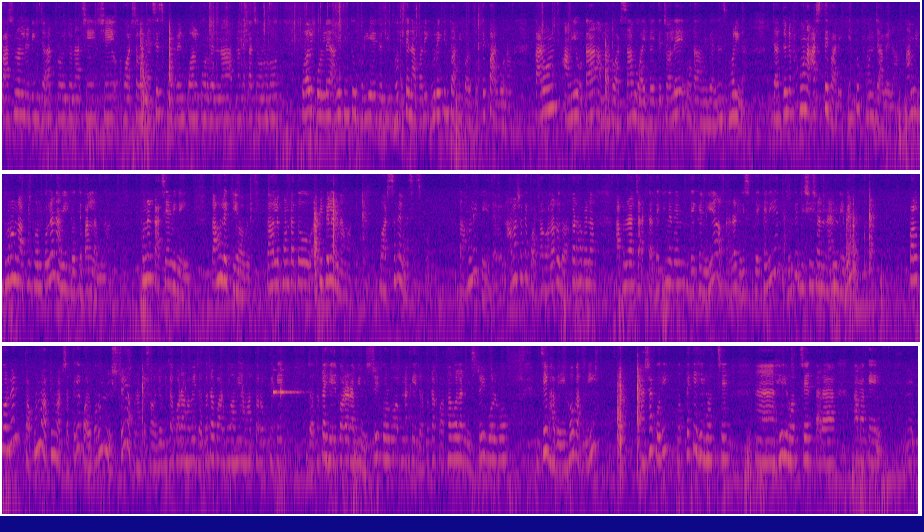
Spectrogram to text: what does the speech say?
পার্সোনাল রিডিং যার প্রয়োজন আছে, সে হোয়াটসঅ্যাপে মেসেজ করবেন কল করবেন না। আপনাদের কাছে অনুরোধ কল করলে আমি কিন্তু ঘুরিয়ে যদি ধরতে না পারি, ঘুরে কিন্তু আমি কল করতে পারব না। কারণ আমি ওটা আমার হোয়াটসঅ্যাপ ওয়াইফাইতে চলে, ওটা আমি ব্যালেন্স ভরি না। যার জন্য ফোন আসতে পারে, কিন্তু ফোন যাবে না। আমি ধরুন আপনি ফোন করলেন, আমি ধরতে পারলাম না। ফোনের কাছে আমি নেই। তাহলে কি হবে? তাহলে ফোনটা তো আপনি পেলেন না আমাকে। হোয়াটসঅ্যাপে মেসেজ করুন। তাহলেই পেয়ে যাবেন। আমার সাথে কথা বলারও দরকার হবে না। আপনারা চারটা দেখে নেবেন। দেখে নিয়ে আপনারা লিস্ট দেখে নিয়ে যদি ডিসিশন নেন, নেবেন কল করবেন, তখন আপনি হোয়াটসঅ্যাপ থেকে কল করুন, নিশ্চয়ই আপনাকে সহযোগিতা করা হবে। যতটা পারব আমি আমার তরফ থেকে, যতটা হিল করার আমি নিশ্চয়ই করব আপনাকে, যতটা কথা বলার নিশ্চয়ই বলব। যেভাবেই হোক আপনি আশা করি প্রত্যেকে হিল হচ্ছে হিল হচ্ছে। তারা আমাকে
